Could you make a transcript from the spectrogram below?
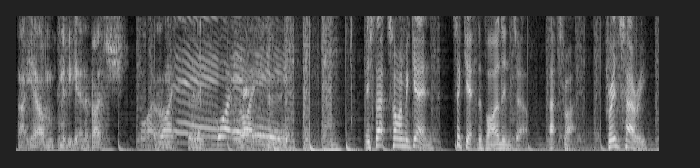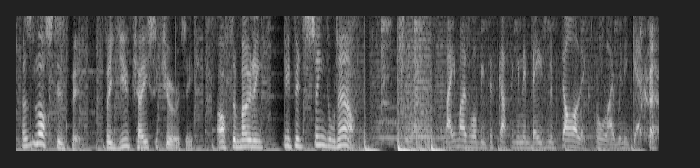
that, yeah, I'm going to be getting a badge. Quite Um, right too. Quite right too. It's that time again to get the violins out. That's right. Prince Harry has lost his bid for UK security after moaning he'd been singled out. They might as well be discussing an invasion of Daleks for all I really get this.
